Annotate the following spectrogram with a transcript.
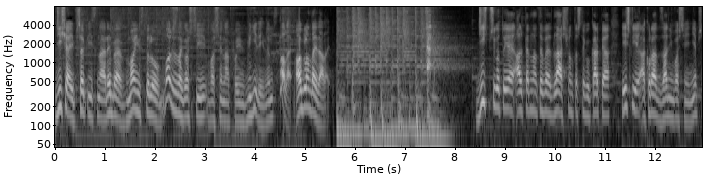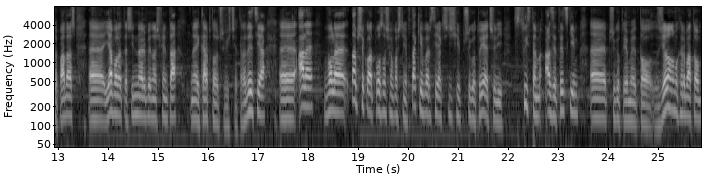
Dzisiaj przepis na rybę w moim stylu może zagości właśnie na Twoim wigilijnym stole. Oglądaj dalej. Dziś przygotuję alternatywę dla świątecznego karpia, jeśli akurat za nim właśnie nie przepadasz. E, ja wolę też inne ryby na święta. E, karp to oczywiście tradycja, e, ale wolę na przykład łososia właśnie w takiej wersji, jak Ci dzisiaj przygotuję, czyli z twistem azjatyckim. Przygotujemy to z zieloną herbatą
